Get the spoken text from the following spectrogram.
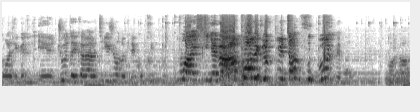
Que- et Jude est quand même intelligent, donc il a compris pourquoi est-ce qu'il y avait un rapport avec le putain de football, mais bon. Voilà.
